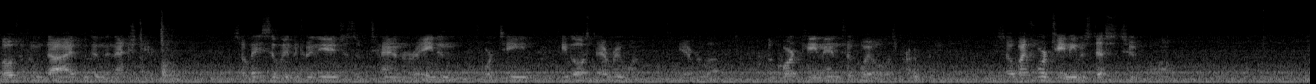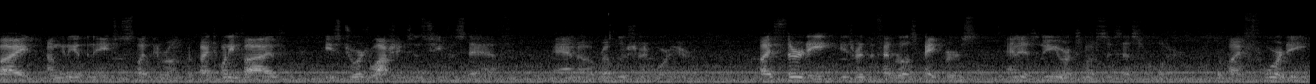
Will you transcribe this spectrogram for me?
both of whom died within the next year. So basically, between the ages of 10 or 8 and 14, he lost everyone he ever loved. A court came in, took away all his property. So by 14, he was destitute alone. By, I'm going to get the ages slightly wrong, but by 25, he's George Washington's chief of staff and a Revolutionary War hero. By 30, he's written the Federalist Papers and is New York's most successful lawyer. By 40,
